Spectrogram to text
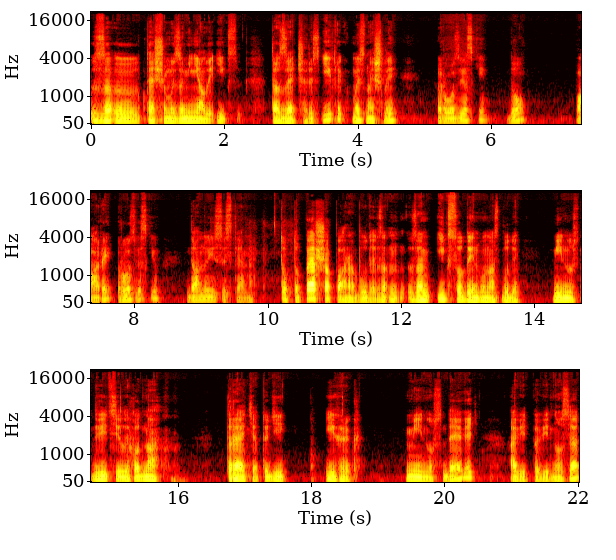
е, те, що ми заміняли x та z через y, ми знайшли розв'язки до пари розв'язків даної системи. Тобто перша пара буде за, за x1 у нас буде мінус 2,1 третя, тоді y мінус 9, а відповідно z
